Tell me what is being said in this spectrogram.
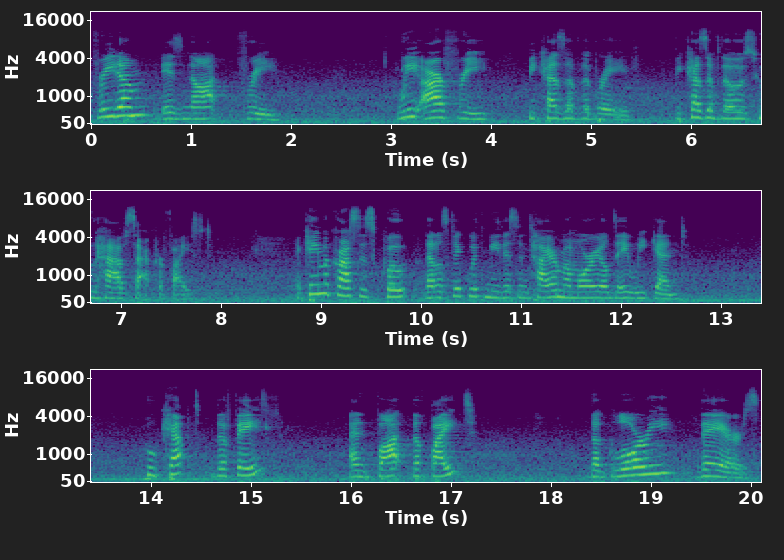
freedom is not free. We are free because of the brave, because of those who have sacrificed. I came across this quote that'll stick with me this entire Memorial Day weekend. Who kept the faith and fought the fight, the glory theirs,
